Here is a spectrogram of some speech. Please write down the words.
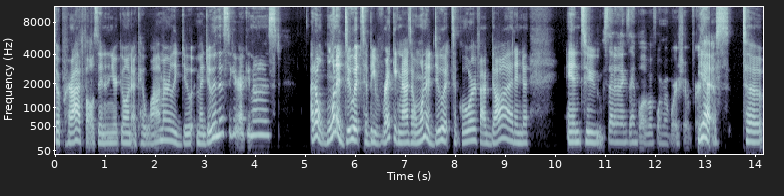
the pride falls in and you're going okay why am i really doing am i doing this to get recognized i don't want to do it to be recognized i want to do it to glorify god and to and to Set an example of a form of worship for him. yes to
